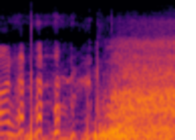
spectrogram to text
on.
